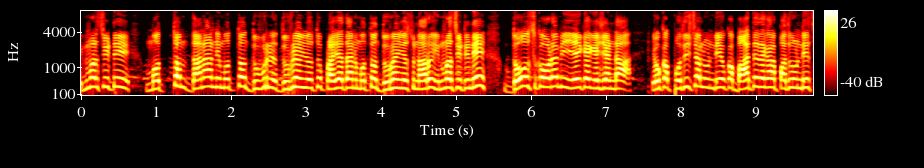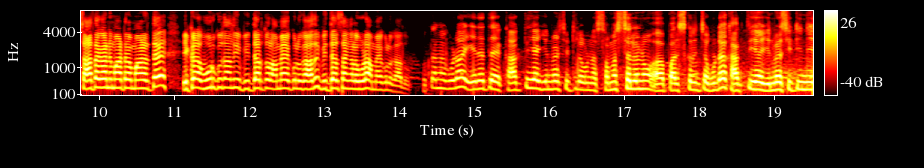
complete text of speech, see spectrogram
యూనివర్సిటీ మొత్తం ధనాన్ని మొత్తం దుర్వి దుర్వ్యం చేస్తూ ప్రజాదాన్ని మొత్తం దుర్వ్యం చేస్తున్నారు యూనివర్సిటీని. దోసుకోవడం ఈ ఏకైక ఎజెండా. ఒక పొజిషన్ ఉండి ఒక బాధ్యత గల పదవి ఉండి చాతగాని మాట మాడితే ఇక్కడ ఊరుకుదానికి విద్యార్థులు అమాయకులు కాదు విద్యార్థి సంఘాలు కూడా అమాయకులు కాదు. మొత్తంగా కూడా ఏదైతే కాకతీయ యూనివర్సిటీలో ఉన్న సమస్యలను పరిష్కరించకుండా కాకతీయ యూనివర్సిటీని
